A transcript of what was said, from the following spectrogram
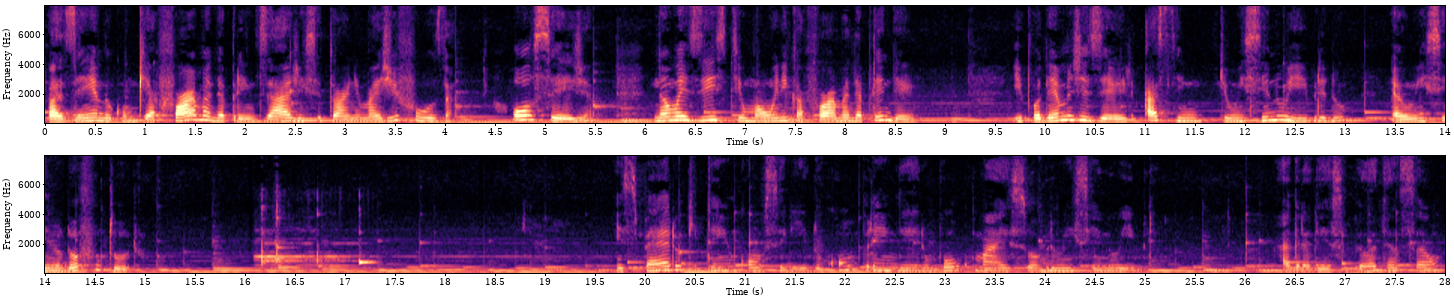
fazendo com que a forma de aprendizagem se torne mais difusa, ou seja, não existe uma única forma de aprender. E podemos dizer assim que o ensino híbrido é o ensino do futuro. Espero que tenham conseguido compreender um pouco mais sobre o ensino híbrido. Agradeço pela atenção.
